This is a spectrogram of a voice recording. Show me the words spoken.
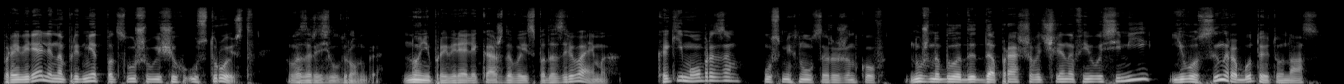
Проверяли на предмет подслушивающих устройств, возразил Дронга, но не проверяли каждого из подозреваемых. Каким образом? Усмехнулся Рыженков. Нужно было допрашивать членов его семьи? Его сын работает у нас.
